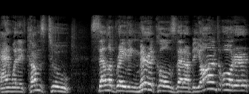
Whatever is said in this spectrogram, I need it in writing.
And when it comes to celebrating miracles that are beyond order,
